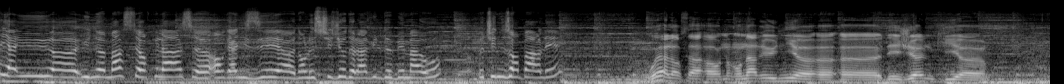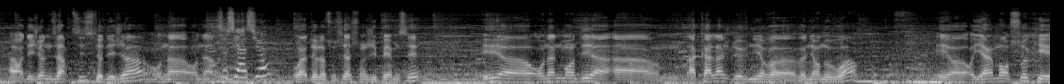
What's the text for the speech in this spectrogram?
il y a eu euh, une masterclass euh, organisée euh, dans le studio de la ville de Bemao. Peux-tu nous en parler? Oui, alors ça, on, a réuni des jeunes qui... alors des jeunes artistes déjà. On a, on a, Association? Ouais, de l'association JPMC. Et on a demandé à, à, Kalash de venir, venir nous voir. Et il y a un morceau qui,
